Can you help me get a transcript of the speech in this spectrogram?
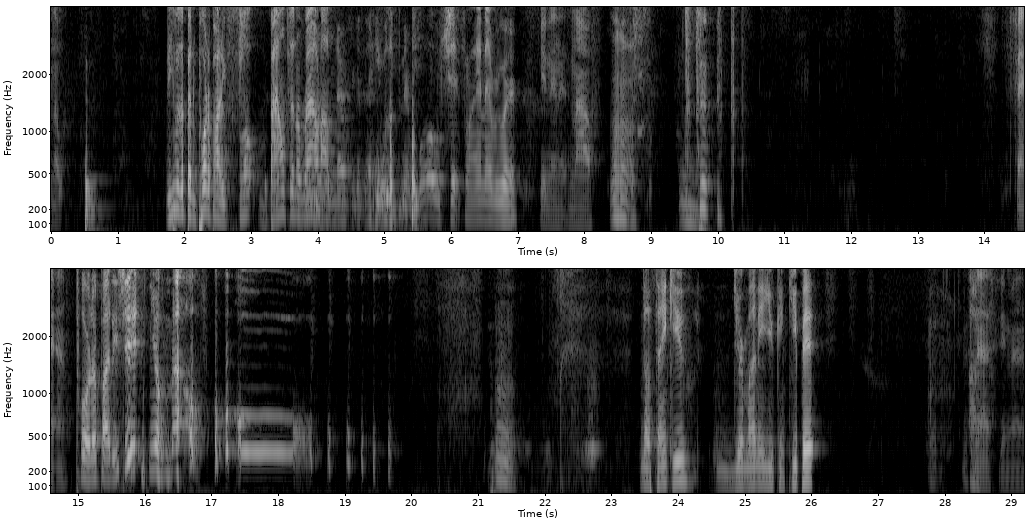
Nope. He was up in the porta potty, float, bouncing around. I'll never forget that. He was up in there. Whoa, shit flying everywhere. Getting in his mouth. Fam. Porta potty shit in your mouth. Mm. No, thank you. Your money, you can keep it. It's nasty, man.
